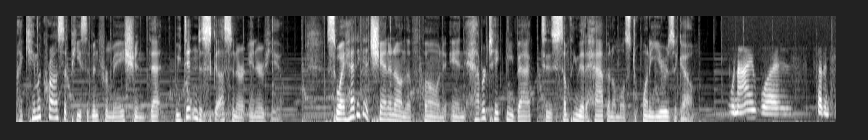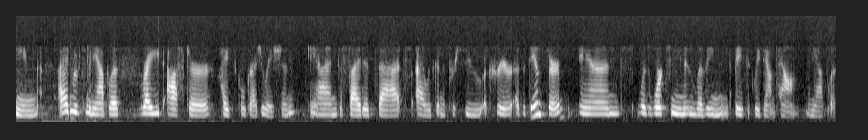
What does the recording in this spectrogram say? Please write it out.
I came across a piece of information that we didn't discuss in our interview. So I had to get Shannon on the phone and have her take me back to something that happened almost 20 years ago. When I was 17, I had moved to Minneapolis right after high school graduation and decided that I was going to pursue a career as a dancer and was working and living basically downtown Minneapolis.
